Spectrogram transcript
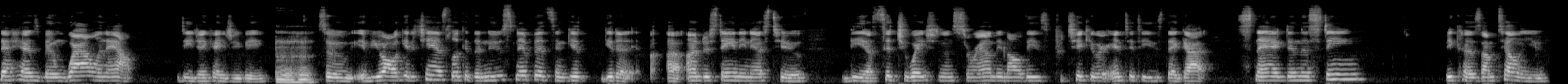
that has been wowing out DJ KGB. Mm-hmm. So if you all get a chance, look at the news snippets and get get a, a understanding as to the uh, situation surrounding all these particular entities that got snagged in this sting. Because I'm telling you,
